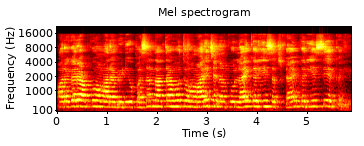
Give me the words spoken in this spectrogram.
और अगर आपको हमारा वीडियो पसंद आता हो तो हमारे चैनल को लाइक करिए सब्सक्राइब करिए शेयर करिए।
